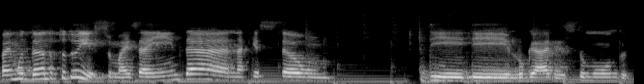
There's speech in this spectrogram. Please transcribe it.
vai mudando tudo isso, mas ainda na questão de, de lugares do mundo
